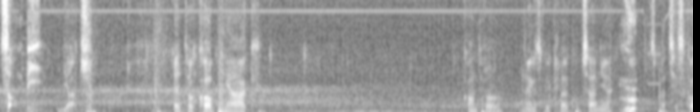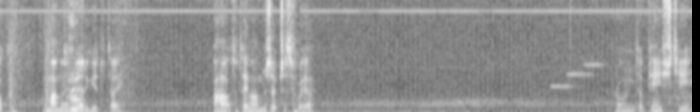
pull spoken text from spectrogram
Zombie! Jacz. E to kopniak. Kontrol. No Jak zwykle, kucanie. Spacja skok. A mamy energię tutaj. Aha, tutaj mamy rzeczy swoje. Broń to pięści.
